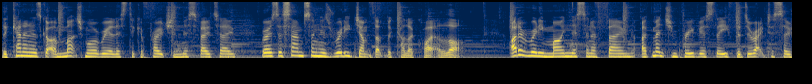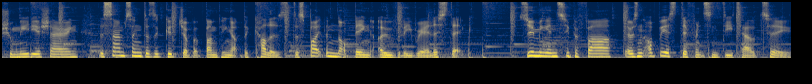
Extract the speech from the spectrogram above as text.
The Canon has got a much more realistic approach in this photo, whereas the Samsung has really jumped up the colour quite a lot. I don't really mind this in a phone, I've mentioned previously for direct to social media sharing, the Samsung does a good job at bumping up the colours despite them not being overly realistic. Zooming in super far, there is an obvious difference in detail too,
